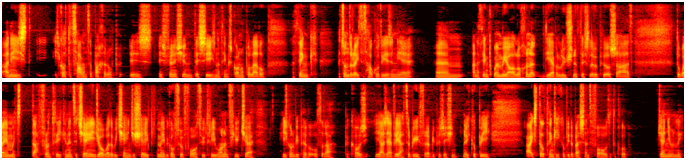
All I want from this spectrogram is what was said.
and he's he's got the talent to back it up. His his finishing this season, I think, has gone up a level. I think it's underrated how good he is in the air. Um, and I think when we are looking at the evolution of this Liverpool side, the way in which that front three can interchange, or whether we change a shape, maybe go to a 4 2 3 1 in future, he's going to be pivotal to that because he has every attribute for every position. Now, he could be, I still think he could be the best centre forward at the club, genuinely.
